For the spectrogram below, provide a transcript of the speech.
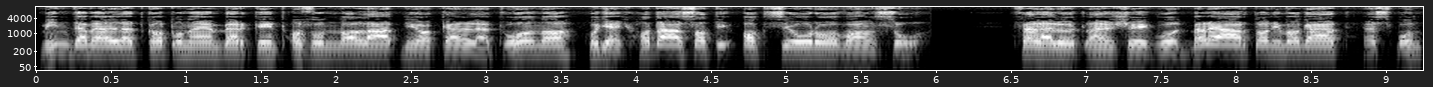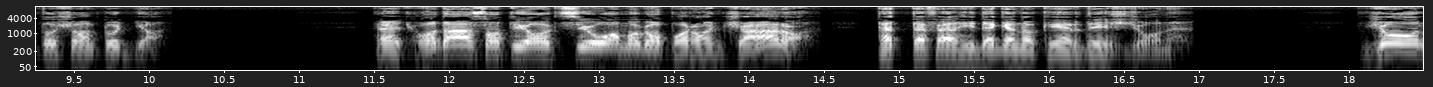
Mindemellett katonaemberként azonnal látnia kellett volna, hogy egy hadászati akcióról van szó. Felelőtlenség volt beleártani magát, ezt pontosan tudja. Egy hadászati akció a maga parancsára? Tette fel hidegen a kérdés John. John,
